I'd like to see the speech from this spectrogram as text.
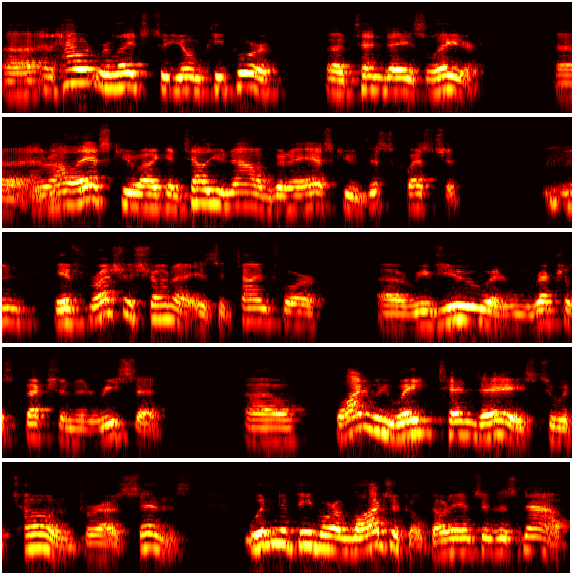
uh, and how it relates to Yom Kippur uh, ten days later. Uh, and I'll ask you, I can tell you now, I'm going to ask you this question. if Rosh Hashanah is a time for uh, review and retrospection and reset, uh, why do we wait 10 days to atone for our sins? Wouldn't it be more logical? Don't answer this now.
